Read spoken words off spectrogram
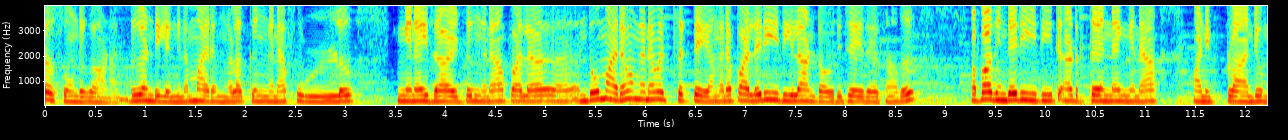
രസമുണ്ട് കാണാൻ. ഇത് കണ്ടില്ലേ? ഇങ്ങനെ മരങ്ങളൊക്കെ ഇങ്ങനെ ഫുള്ള് ഇങ്ങനെ ഇതായിട്ട് ഇങ്ങനെ പല എന്തോ മരം അങ്ങനെ വെച്ചിട്ടേ അങ്ങനെ പല രീതിയിലാണ് കേട്ടോ അവർ ചെയ്തേക്കണത്. അപ്പോൾ അതിന്റെ രീതി അടുത്ത് തന്നെ ഇങ്ങനെ മണിപ്ലാന്റും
